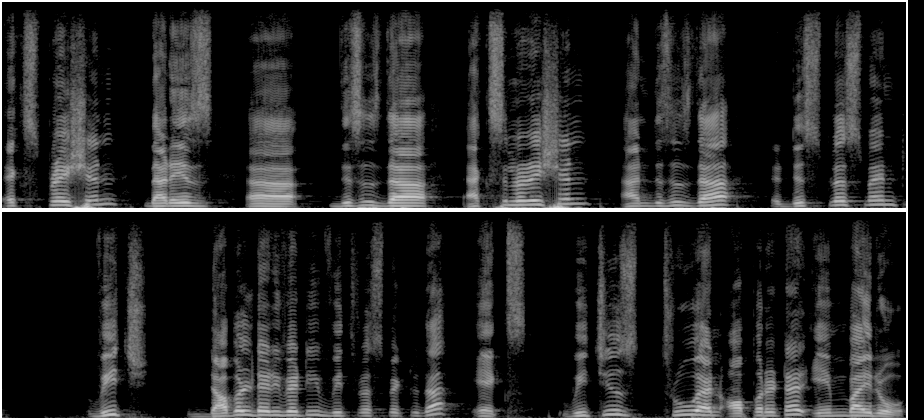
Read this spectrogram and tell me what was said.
expression that is uh, this is the acceleration and this is the displacement which double derivative with respect to the x which is through an operator m by rho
